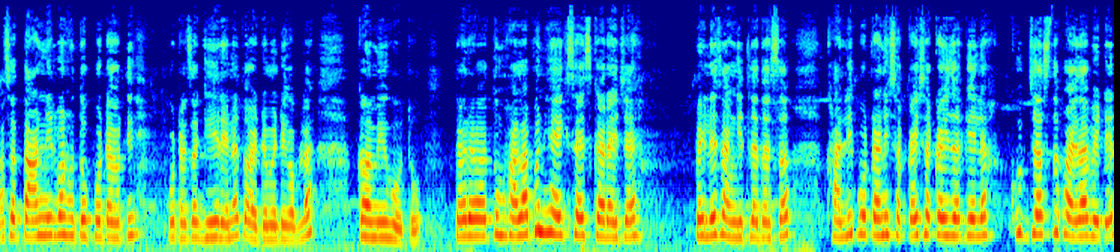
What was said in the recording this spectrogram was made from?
असा ताण निर्माण होतो पोटावरती पोटाचा घेर आहे ना तो ऑटोमॅटिक आपला कमी होतो. तर तुम्हाला पण ह्या एक्सरसाइज करायच्या आहे. पहिले सांगितलं तसं. खाली पोटाने सकाळी सकाळी जर गेलं खूप जास्त फायदा भेटेल.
